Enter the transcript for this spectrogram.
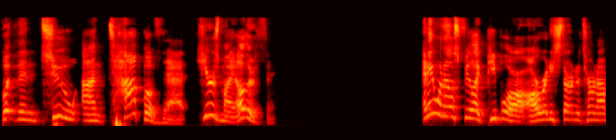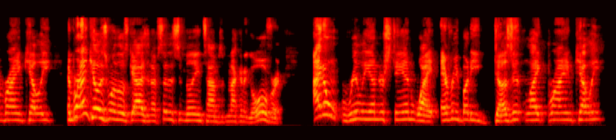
But then, two, on top of that, here's my other thing. Anyone else feel like people are already starting to turn on Brian Kelly? And Brian Kelly's one of those guys, and I've said this a million times, I'm not going to go over it. I don't really understand why everybody doesn't like Brian Kelly,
